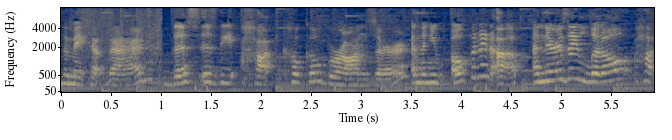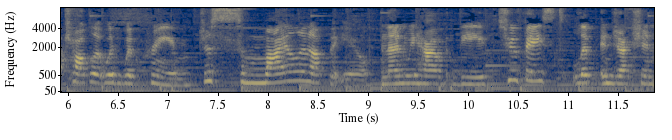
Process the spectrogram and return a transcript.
the makeup bag. This is the Hot Cocoa Bronzer. And then you open it up and there is a little hot chocolate with whipped cream just smiling up at you. And then we have the Too Faced Lip Injection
